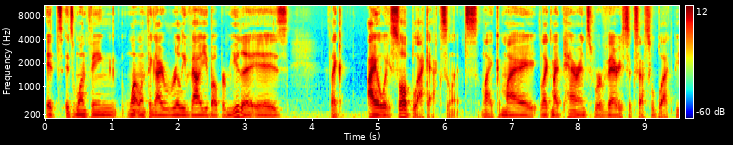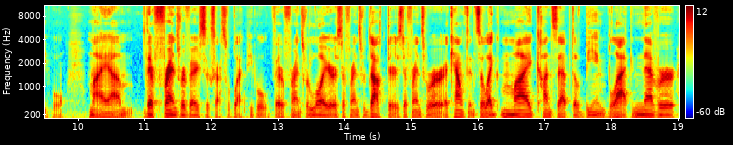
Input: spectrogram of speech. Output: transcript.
it's it's one thing. One one thing I really value about Bermuda is, like, I always saw black excellence. Like my like my parents were very successful black people. My um, their friends were very successful black people. Their friends were lawyers. Their friends were doctors. Their friends were accountants. So like my concept of being black never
